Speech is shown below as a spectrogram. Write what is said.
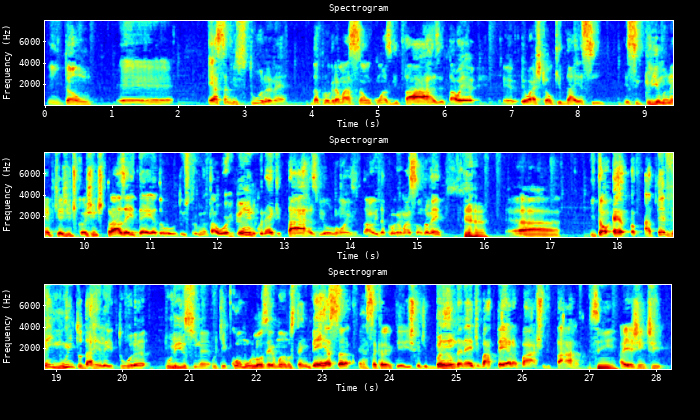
Então, é, essa mistura, né, da programação com as guitarras e tal, é, eu acho que é o que dá esse, esse clima, né? Porque a gente, a gente traz a ideia do, do instrumental orgânico, né? Guitarras, violões e tal, e da programação também. Uhum. Então, é, até vem muito da releitura por isso, né? Porque como Los Hermanos tem bem essa, essa característica de banda, né? De batera, baixo, guitarra. Sim. Aí a gente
